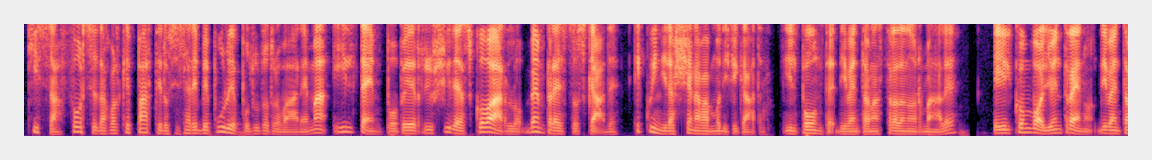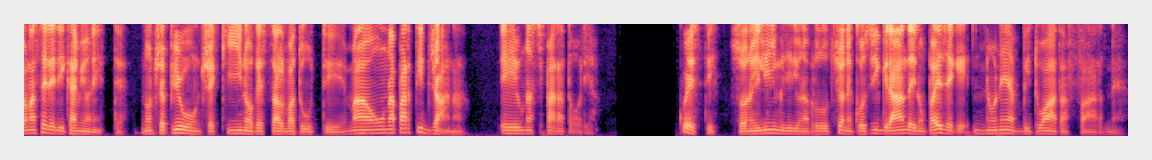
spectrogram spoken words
Chissà, forse da qualche parte lo si sarebbe pure potuto trovare, ma il tempo per riuscire a scovarlo ben presto scade e quindi la scena va modificata. Il ponte diventa una strada normale e il convoglio in treno diventa una serie di camionette. Non c'è più un cecchino che salva tutti, ma una partigiana e una sparatoria. Questi sono i limiti di una produzione così grande in un paese che non è abituata a farne.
